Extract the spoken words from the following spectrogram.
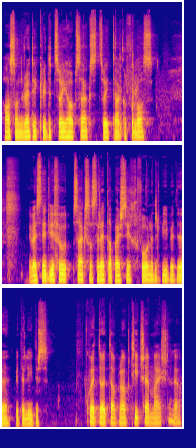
Hassan Reddick wieder zweieinhalb Sacks, zwei Tackle verlassen. Ich weiß nicht, wie viel Sacks er hat, aber er ist sicher vorne dabei bei den, bei den Leaders. Gut, dort da glaube ich TJ am meisten. Ja.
